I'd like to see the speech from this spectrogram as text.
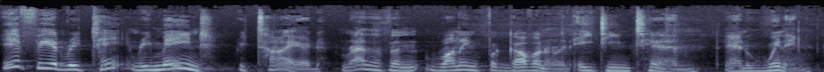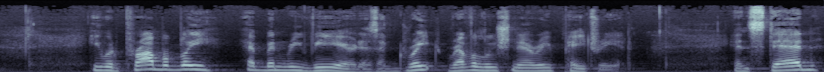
If he had remained retired rather than running for governor in 1810 and winning, he would probably have been revered as a great revolutionary patriot. Instead,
